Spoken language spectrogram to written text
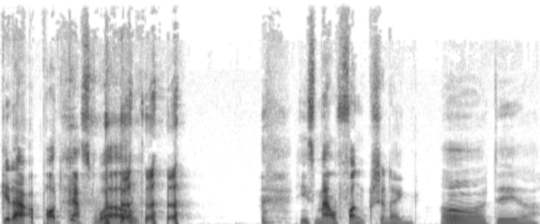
Get out of podcast world. He's malfunctioning. Oh, dear.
